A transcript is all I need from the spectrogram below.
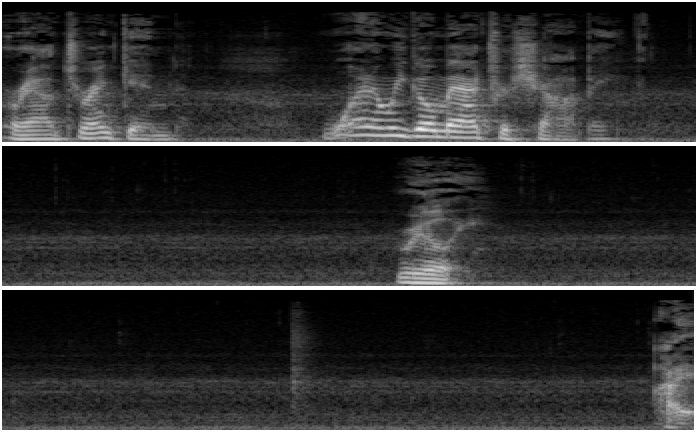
or out drinking, why don't we go mattress shopping? Really? I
